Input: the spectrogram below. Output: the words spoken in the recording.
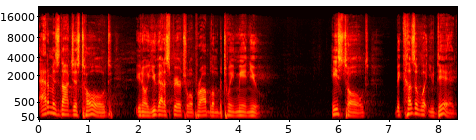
Adam is not just told, you know, you got a spiritual problem between me and you. He's told, because of what you did,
